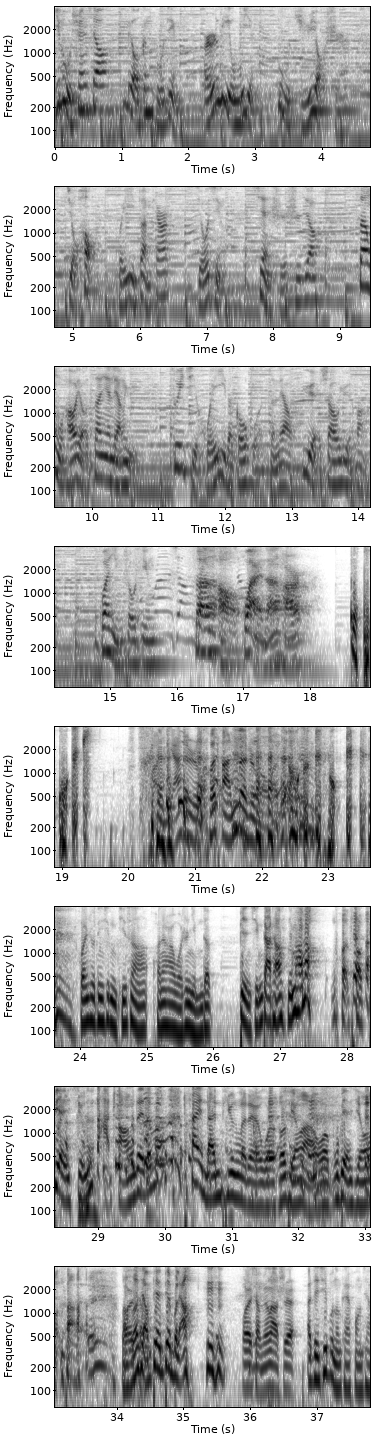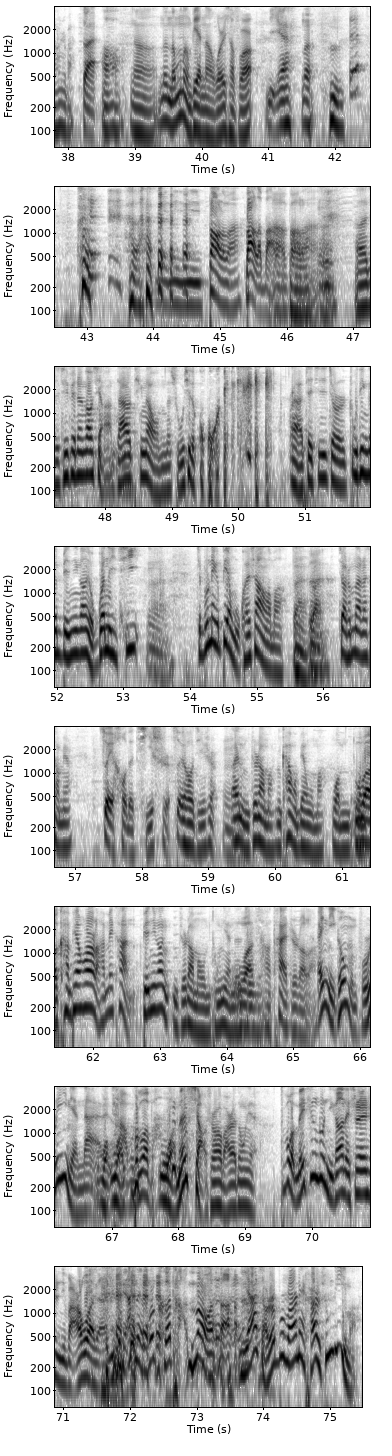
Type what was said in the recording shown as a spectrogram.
一路喧嚣，六根不净，而立无影，不局有时。酒后回忆断片儿，酒醒现实失焦。三五好友三言两语，堆起回忆的篝火，怎料越烧越旺。欢迎收听《三好坏男孩儿》。你丫这是和谈的是吗？欢迎收听新的七三啊，坏男孩，我是你们的变形大肠，你们好吗？我操，变形大肠，这他妈 太难听了！这个我是和平啊，我不变形，操，老何想变变不了我是小明老师，啊，这期不能开黄腔是吧？对，哦，嗯，那能不能变呢？我是小佛，你你你你报了吗？报了报了，啊，报了。呃，这期非常高兴啊，大家都听到我们的熟悉的，哎，这期就是注定跟变形金刚有关的一期。嗯，这不是那个变五快上了吗？对对，叫什么来着？小名，最后的骑士，最后骑士。哎，你知道吗？你看过变五吗？我们我看片花了，还没看呢。变形金刚，你知道吗？我们童年的，我操，，太知道了。哎，你跟我们不是一年代，我我差不多吧我们小时候玩的东西，不，我没听出你刚刚那声音是你玩过的，你家那不是可谈吗？我操！你家小时候不是玩那海尔兄弟吗？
